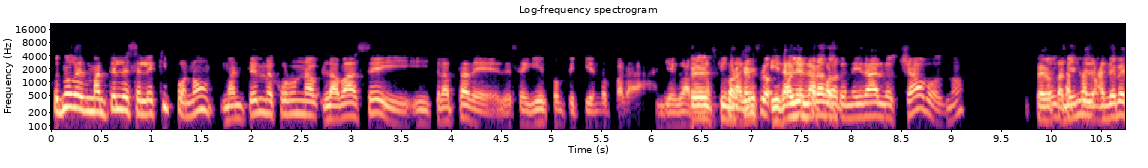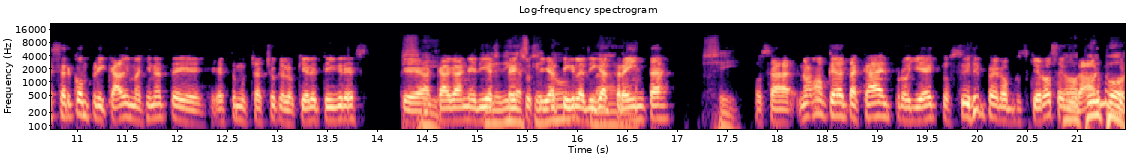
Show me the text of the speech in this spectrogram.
pues no desmanteles el equipo, ¿no? Mantén mejor una, la base y, y trata de, de, seguir compitiendo para llegar a las finales ejemplo, y darle la oportunidad a los chavos, ¿no? Pero también debe ser complicado. Imagínate este muchacho que lo quiere Tigres, que Sí, acá gane que 10 le digas pesos y ya no, Tigres diga claro. 30. Sí. O sea, no, quédate acá el proyecto, sí, pero pues quiero No, asegurarme Pulpo,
